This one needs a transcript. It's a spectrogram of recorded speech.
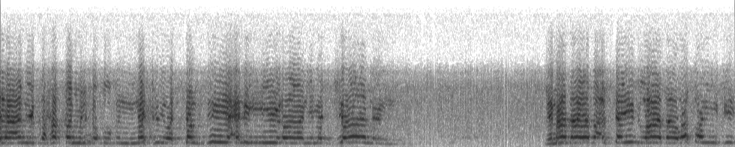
ألا أملك حقا من حقوق النشر والتوزيع للنيران مجانا. لماذا يضع السيد هذا وطني في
